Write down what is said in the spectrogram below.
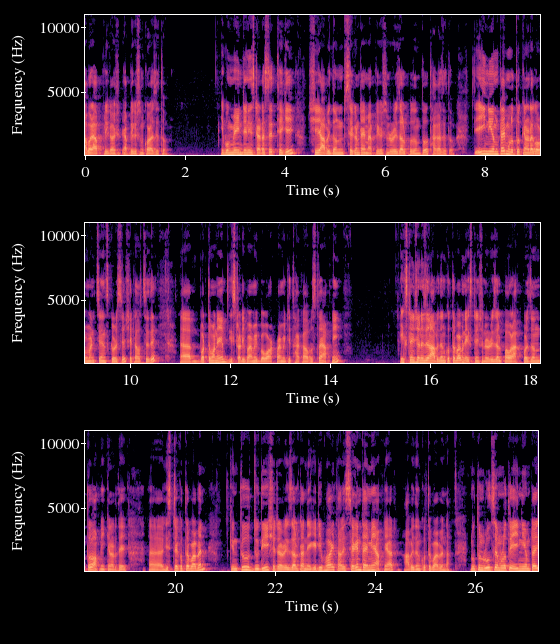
আবার অ্যাপ্লিকেশন করা যেত। এবং মেইনটেন স্ট্যাটাসের থেকেই সেই আবেদন সেকেন্ড টাইম অ্যাপ্লিকেশন রেজাল্ট পর্যন্ত থাকা যেত। এই নিয়মটাই মূলত কানাডা গভর্নমেন্ট চেঞ্জ করেছে, সেটা হচ্ছে যে বর্তমানে স্টাডি পারমিট বা ওয়ার্ক পারমিটে থাকা অবস্থায় আপনি এক্সটেনশনের জন্য আবেদন করতে পারবেন। এক্সটেনশনের রেজাল্ট পাওয়ার আগ পর্যন্ত আপনি কেনাডাতে স্টে করতে পারবেন। কিন্তু যদি সেটার রেজাল্টটা নেগেটিভ হয়, তাহলে সেকেন্ড টাইমে আপনি আর আবেদন করতে পারবেন না। নতুন রুলসে মূলত এই নিয়মটাই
